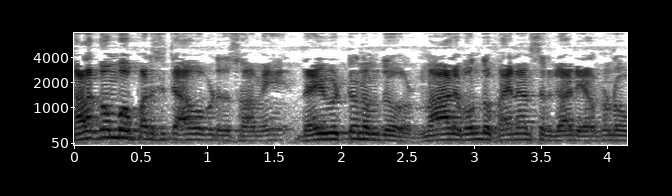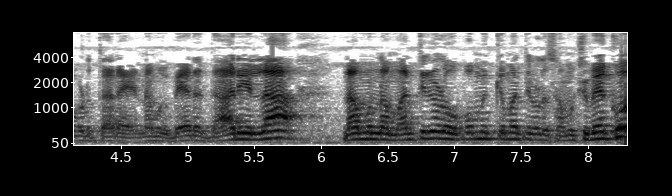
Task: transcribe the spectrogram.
ಕಳ್ಕೊಂಬೋ ಪರಿಸ್ಥಿತಿ ಆಗೋಗ್ಬಿಡುತ್ತೆ ಸ್ವಾಮಿ. ದಯವಿಟ್ಟು ನಮ್ದು ನಾಳೆ ಬಂದು ಫೈನಾನ್ಸರ್ ಗಾಡಿ ಎಳ್ಕೊಂಡು ಹೋಗ್ಬಿಡ್ತಾರೆ. ನಮಗೆ ಬೇರೆ ದಾರಿ ಇಲ್ಲ. ನಮ್ಮನ್ನ ಮಂತ್ರಿಗಳು, ಉಪಮುಖ್ಯಮಂತ್ರಿಗಳು ಸಮಸಬೇಕು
